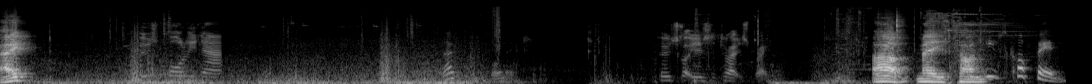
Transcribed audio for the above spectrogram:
Hey? Who's poorly now? no, Paulie. Who's got to use the throat spray? Oh, me, He can't. keeps coughing.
